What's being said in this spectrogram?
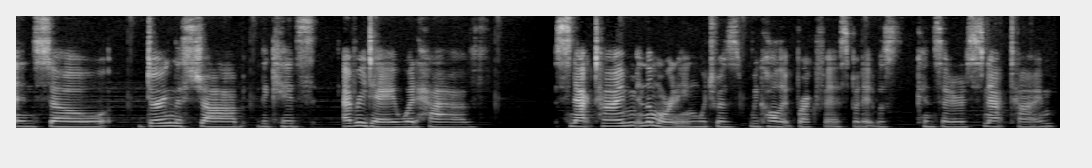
And so during this job, the kids every day would have snack time in the morning, which was, we called it breakfast, but it was considered snack time.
